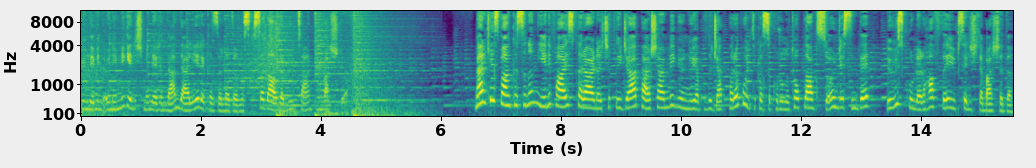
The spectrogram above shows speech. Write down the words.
Gündemin önemli gelişmelerinden derleyerek hazırladığımız Kısa Dalga Bülten başlıyor. Merkez Bankası'nın yeni faiz kararını açıklayacağı Perşembe günü yapılacak para politikası kurulu toplantısı öncesinde döviz kurları haftaya yükselişle başladı.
